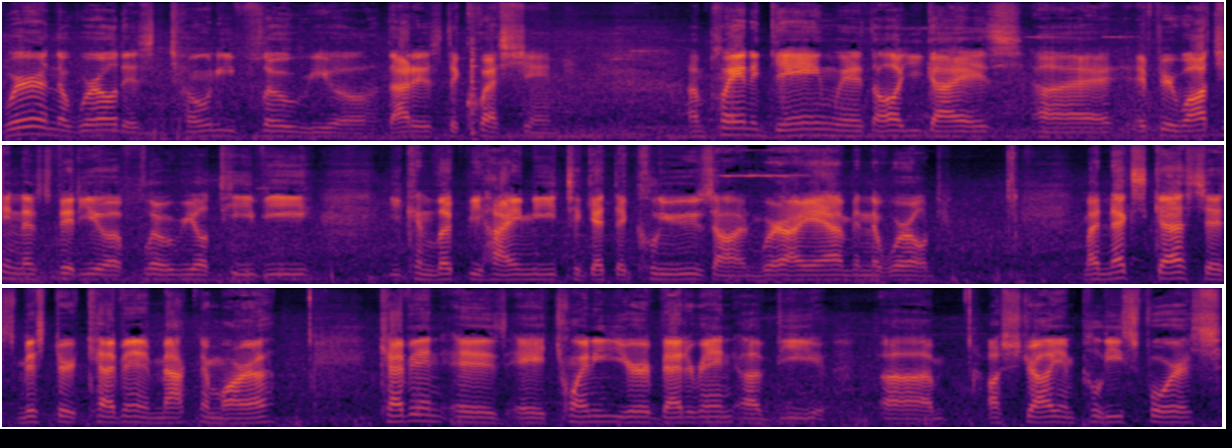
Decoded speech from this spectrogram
Where in the world is Tony Flow Real? That is the question. I'm playing a game with all you guys. Uh, if you're watching this video of Flow Real TV, you can look behind me to get the clues on where I am in the world. My next guest is Mr. Kevin McNamara. Kevin is a 20 year veteran of the um, Australian Police Force.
